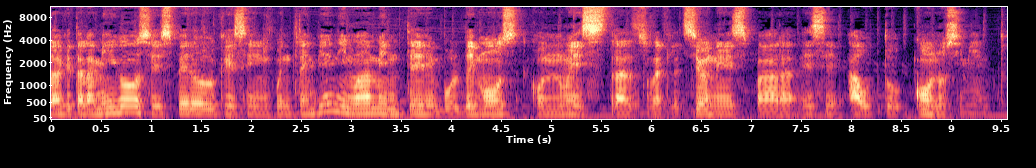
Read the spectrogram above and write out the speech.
Hola, ¿qué tal amigos? Espero que se encuentren bien y nuevamente volvemos con nuestras reflexiones para ese autoconocimiento.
